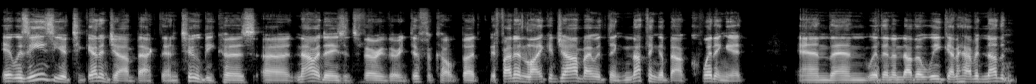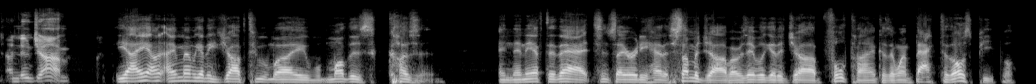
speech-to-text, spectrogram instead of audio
it was easier to get a job back then too, because uh, nowadays it's very, very difficult. But if I didn't like a job, I would think nothing about quitting it, and then within another week I'd have another a new job. Yeah, I, I remember getting a job through my mother's cousin. And then after that, since I already had a summer job, I was able to get a job full time because I went back to those people.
